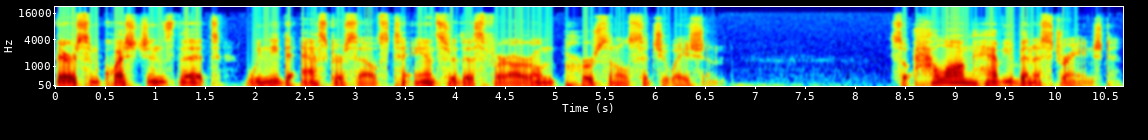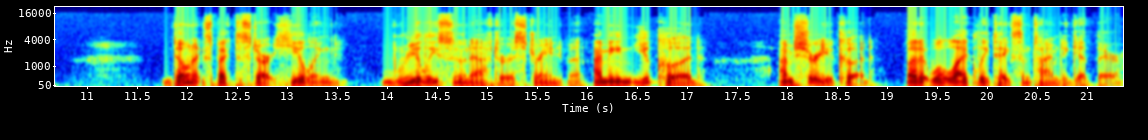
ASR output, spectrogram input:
There are some questions that we need to ask ourselves to answer this for our own personal situation. So, how long have you been estranged? Don't expect to start healing really soon after estrangement. I mean, you could. I'm sure you could, but it will likely take some time to get there.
